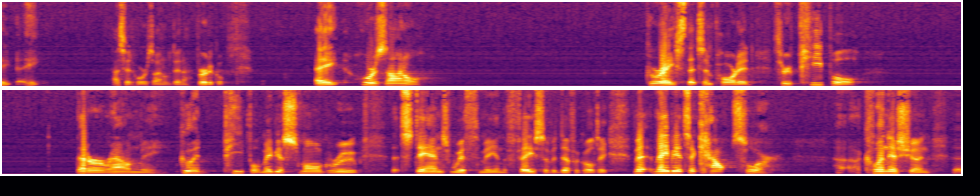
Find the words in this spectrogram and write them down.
a, a I said horizontal, didn't I? Vertical. A horizontal grace that's imparted through people that are around me, good people, maybe a small group that stands with me in the face of a difficulty. Maybe it's a counselor, clinician, uh,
